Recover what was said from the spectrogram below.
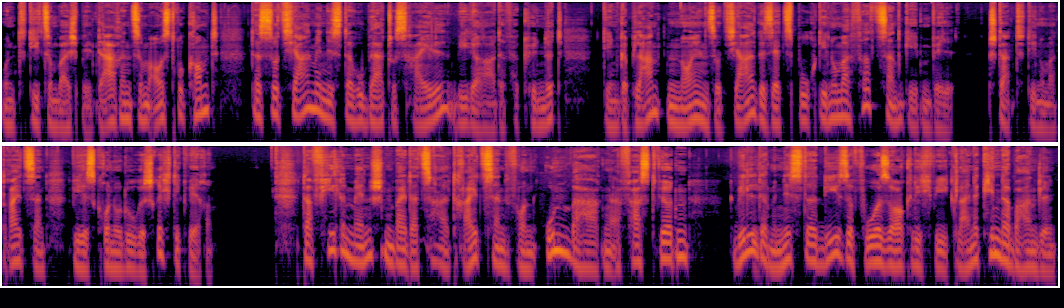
und die zum Beispiel darin zum Ausdruck kommt, dass Sozialminister Hubertus Heil, wie gerade verkündet, dem geplanten neuen Sozialgesetzbuch die Nummer 14 geben will, statt die Nummer 13, wie es chronologisch richtig wäre. Da viele Menschen bei der Zahl 13 von Unbehagen erfasst würden, will der Minister diese vorsorglich wie kleine Kinder behandeln,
